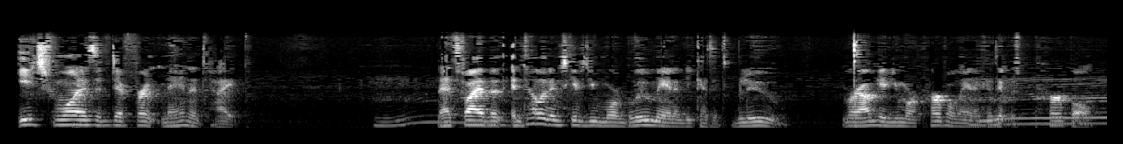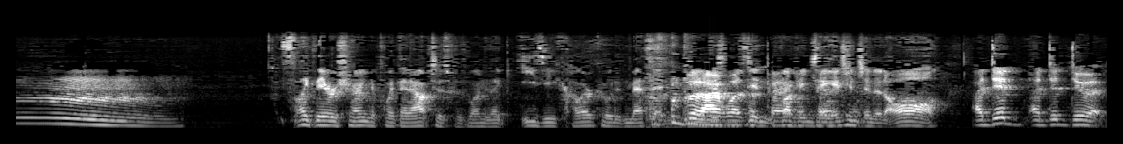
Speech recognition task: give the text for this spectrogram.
Each one is a different mana type. That's why the intelligence gives you more blue mana because it's blue. Morale gave you more purple mana because it was purple. Mm. It's like they were trying to point that out to us with one like easy color coded method. But I wasn't didn't paying fucking pay attention. attention at all. I did. I did do it.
